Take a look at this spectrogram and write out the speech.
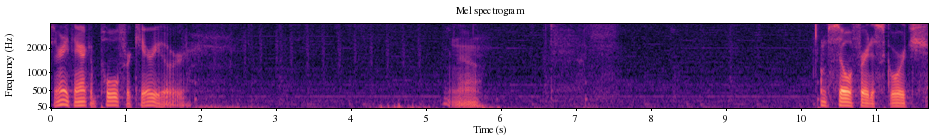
Is there anything I could pull for carryover? No. I'm so afraid of Scorch.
